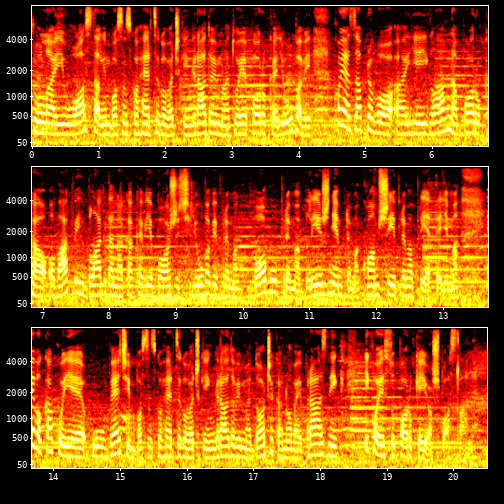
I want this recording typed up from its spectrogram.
čula i u ostalim bosansko-hercegovačkim gradovima, to je poruka ljubavi, koja zapravo je i glavna poruka ovakvih blagdana kakav je Božić, ljubavi prema Bogu, prema bližnjem, prema komšiji, prema prijateljima. Evo kako je u većim bosansko-hercegovačkim gradovima dočekan ovaj praznik i koje su poruke još poslane.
